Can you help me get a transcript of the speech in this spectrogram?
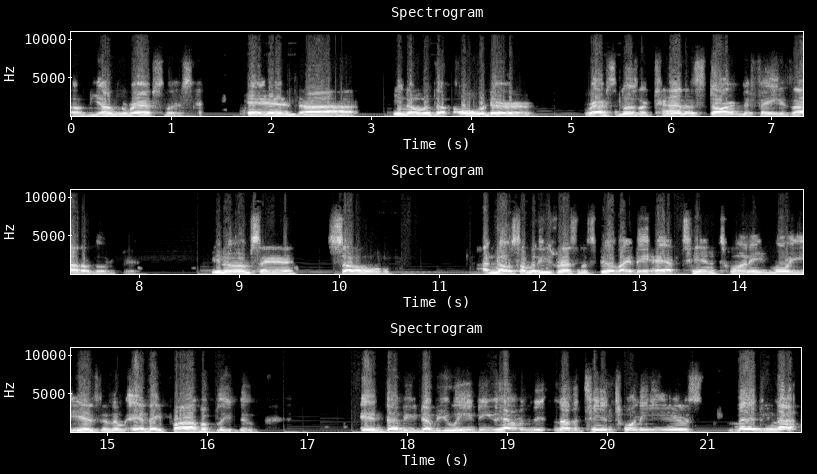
of young wrestlers, and uh, you know, the older wrestlers are kind of starting to phase out a little bit. You know what I'm saying? So I know some of these wrestlers feel like they have 10, 20 more years in them, and they probably do. In WWE, do you have another 10, 20 years? Maybe not.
